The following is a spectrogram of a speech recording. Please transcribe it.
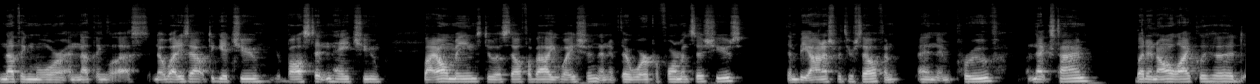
nothing more and nothing less. Nobody's out to get you. Your boss didn't hate you. By all means, do a self evaluation, and if there were performance issues, then be honest with yourself and and improve next time. But in all likelihood,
